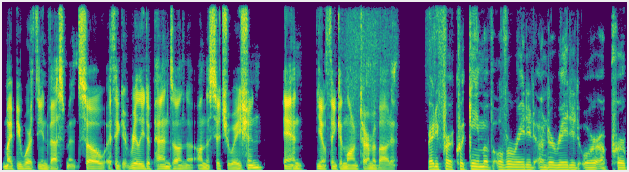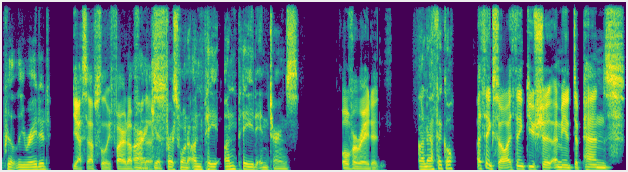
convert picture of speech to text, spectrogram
might be worth the investment. So I think it really depends on the on the situation and you know thinking long term about it. Ready for a quick game of overrated, underrated, or appropriately rated? Yes, absolutely. Fired up All for right, this. good. First one: unpaid unpaid interns. Overrated. Unethical. I think so. I think you should. I mean, it depends.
